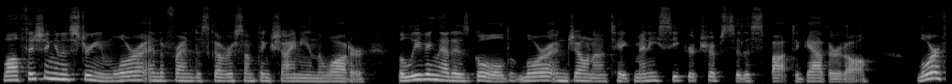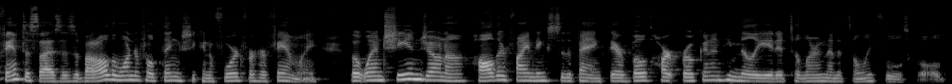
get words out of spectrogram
While fishing in a stream, Laura and a friend discover something shiny in the water. Believing that is gold, Laura and Jonah take many secret trips to this spot to gather it all. Laura fantasizes about all the wonderful things she can afford for her family, but when she and Jonah haul their findings to the bank, they are both heartbroken and humiliated to learn that it's only fool's gold.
